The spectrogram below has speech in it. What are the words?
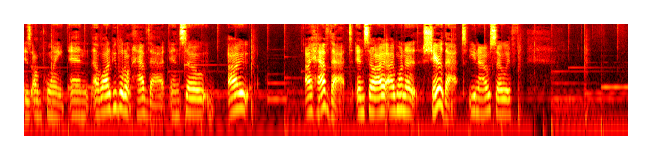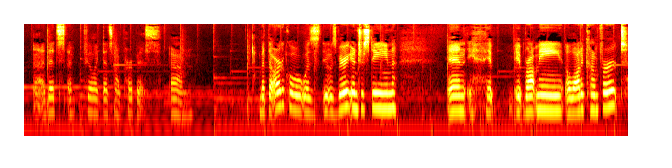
is on point, and a lot of people don't have that, and so I I have that. And so I, I want to share that, you know? So if uh, that's, I feel like that's my purpose. Um, but the article was, it was very interesting and it, it brought me a lot of comfort.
